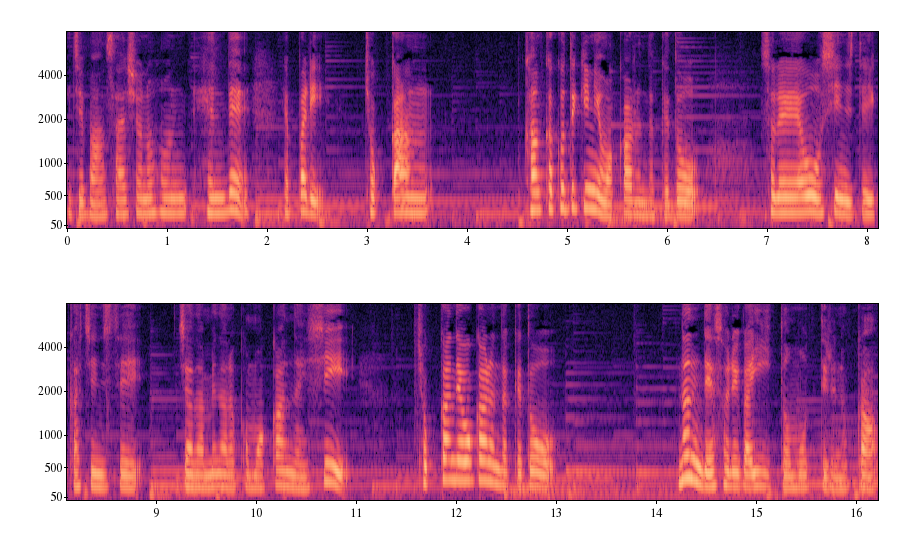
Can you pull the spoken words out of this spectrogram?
一番最初の本編でやっぱり直感感覚的には分かるんだけどそれを信じていいか信じてじゃダメなのかも分かんないし直感で分かるんだけどなんでそれがいいと思ってるのか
